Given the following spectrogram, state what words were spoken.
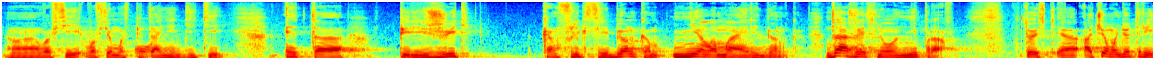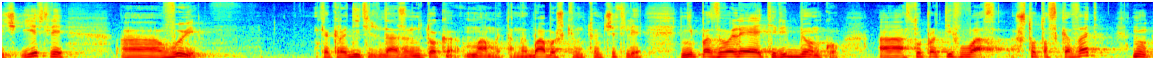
во, всей, во всем воспитании детей. Это пережить конфликт с ребенком, не ломая ребенка, даже если он не прав. То есть а, о чем идет речь? Если а, вы как родитель, даже не только мамы, там, и бабушки в том числе, не позволяете ребенку, а, супротив вас, что-то сказать, ну,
